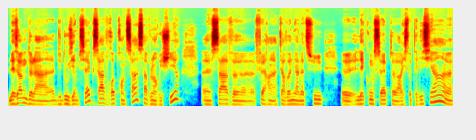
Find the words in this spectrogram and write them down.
Les hommes de la, du XIIe siècle savent reprendre ça, savent l'enrichir Shakespeare, savent faire intervenir là-dessus les concepts aristotéliciens,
